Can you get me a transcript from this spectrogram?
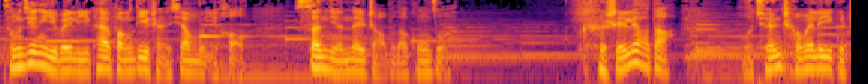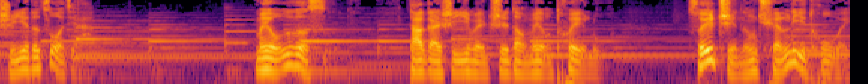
曾经以为离开房地产项目以后，三年内找不到工作，可谁料到，我居然成为了一个职业的作家。没有饿死，大概是因为知道没有退路，所以只能全力突围，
